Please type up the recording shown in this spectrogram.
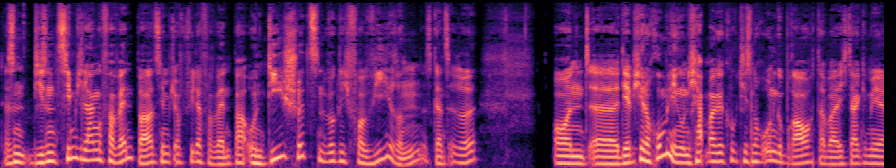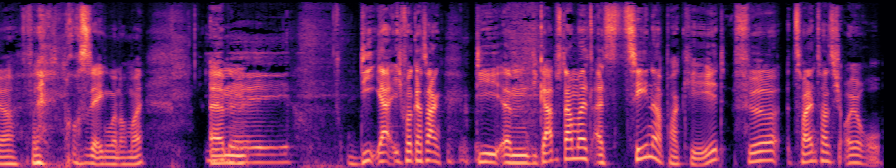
Das sind die sind ziemlich lange verwendbar, ziemlich oft wiederverwendbar und die schützen wirklich vor Viren. Ist ganz irre. Und äh, die habe ich hier noch rumliegen und ich habe mal geguckt, die ist noch ungebraucht, aber ich denke mir, vielleicht brauchst du sie irgendwann noch mal. Ähm, eBay. Die, ja, ich wollte gerade sagen, die, ähm, die gab es damals als Zehnerpaket für 22 Euro.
